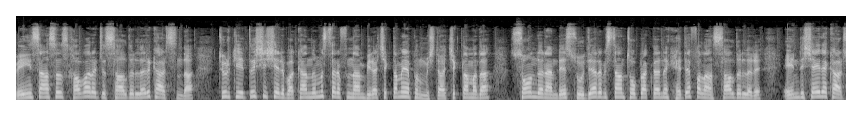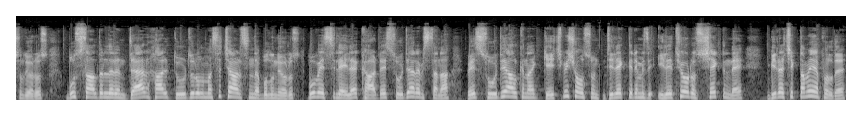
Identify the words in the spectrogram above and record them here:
ve insansız hava aracı saldırıları karşısında Türkiye Dışişleri Bakanlığımız tarafından bir açıklama yapılmıştı. Açıklamada son dönemde Suudi Arabistan topraklarına hedef alan saldırıları endişeyle karşılıyoruz. Bu saldırıların derhal durdurulması çağrısında bulunuyoruz. Bu vesileyle kardeş Suudi Arabistan'a ve Suudi halkına geçmiş olsun dileklerimizi iletiyoruz şeklinde bir açıklama yapıldı.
